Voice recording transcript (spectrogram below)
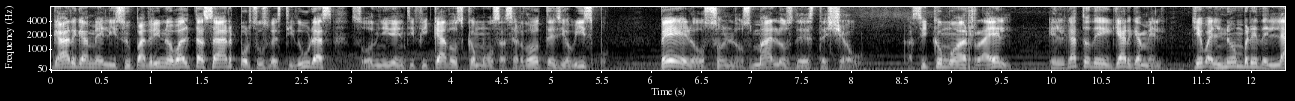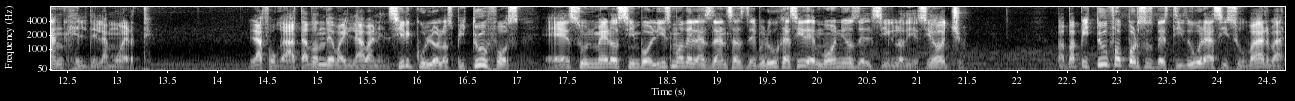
Gargamel y su padrino Baltasar, por sus vestiduras, son identificados como sacerdotes y obispo, pero son los malos de este show, así como Azrael, el gato de Gargamel, lleva el nombre del ángel de la muerte. La fogata donde bailaban en círculo los pitufos es un mero simbolismo de las danzas de brujas y demonios del siglo XVIII. Papá Pitufo por sus vestiduras y su barba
